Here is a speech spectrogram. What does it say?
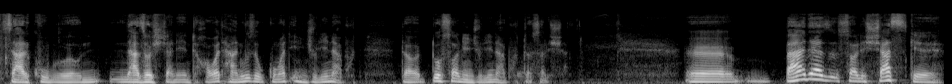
سرکوب و نذاشتن انتخابات هنوز حکومت اینجوری نبود. تا دو سال اینجوری نبود تا سال 60 بعد از سال 60 که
